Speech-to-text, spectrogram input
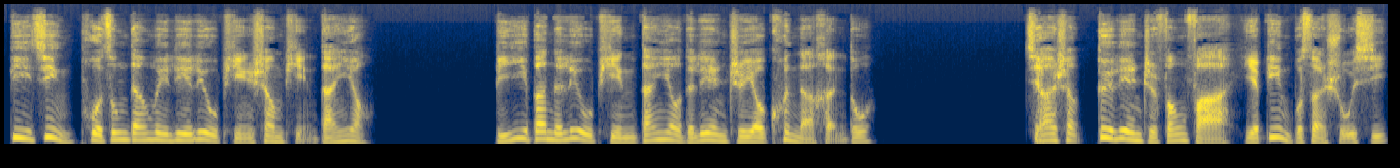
毕竟破宗丹位列六品上品丹药，比一般的六品丹药的炼制要困难很多。加上对炼制方法也并不算熟悉，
